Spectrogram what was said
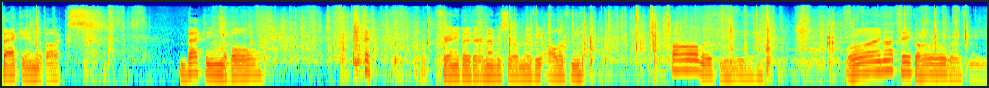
Back in the box. Back in the bowl. For anybody that remembers the old movie, All of Me. All of me. Why not take all of me?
